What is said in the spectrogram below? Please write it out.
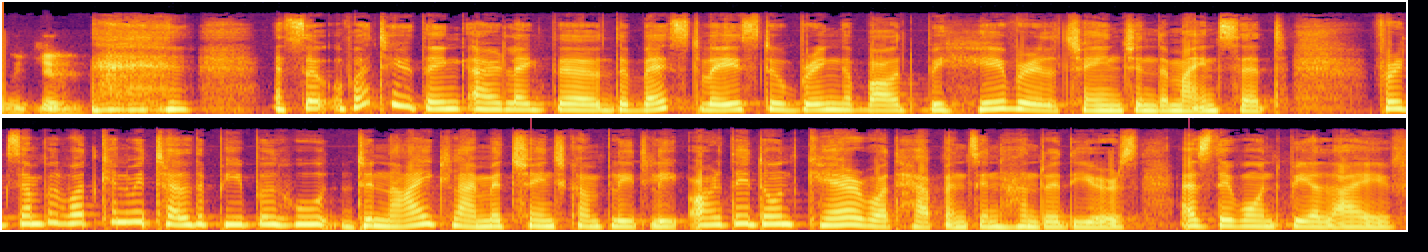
Thank you. so, what do you think are like the, the best ways to bring about behavioral change in the mindset? For example, what can we tell the people who deny climate change completely or they don't care what happens in 100 years as they won't be alive?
